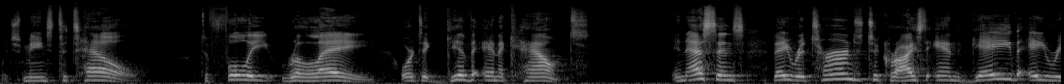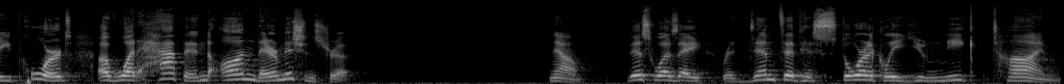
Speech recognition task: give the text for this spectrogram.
which means to tell to fully relay or to give an account. In essence, they returned to Christ and gave a report of what happened on their missions trip. Now, this was a redemptive, historically unique time.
